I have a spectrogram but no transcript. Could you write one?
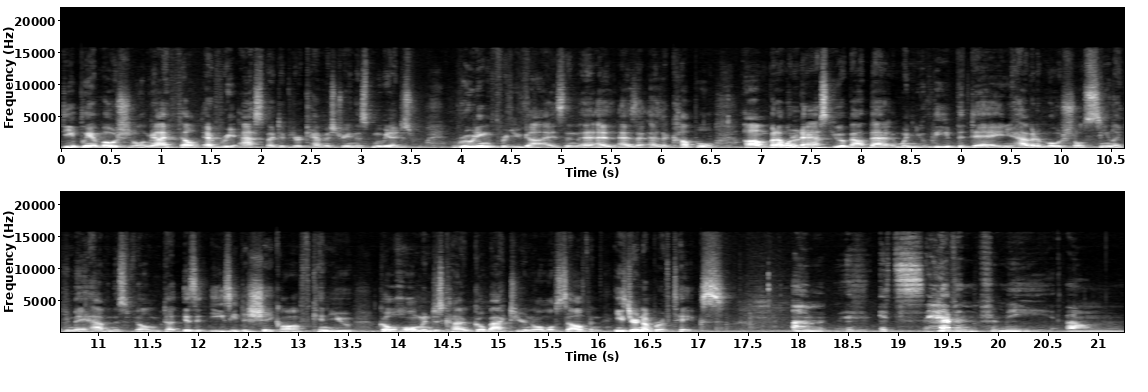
deeply emotional. I mean i felt every aspect of your chemistry in this movie. I just rooting for you guys and as, as, a, as a couple. Um, but i wanted to ask you about that when you leave the day and you have an emotional scene like you may have in this film. Is it easy to shake off? Can you go home and just kind of go back to your normal self and easier number of takes um, it's heaven for me um,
